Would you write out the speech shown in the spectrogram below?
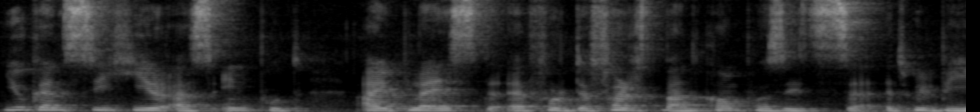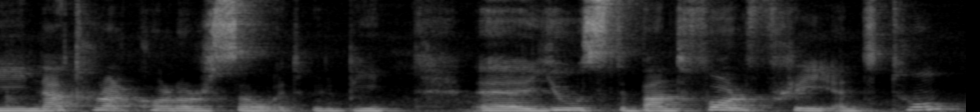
You can see here as input I placed uh, for the first band composites, uh, it will be natural color, so it will be uh, used band 4, 3 and 2.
